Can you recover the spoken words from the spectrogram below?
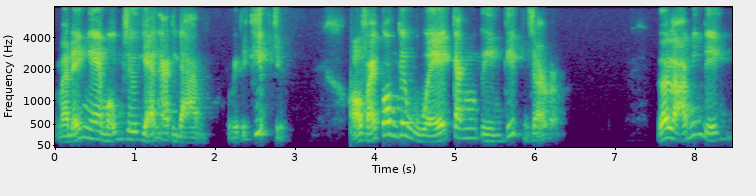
mà để nghe một ông sư giảng a thì đàm vì thấy khiếp chứ. Họ phải có một cái huệ căn tiền kiếp sao rồi? Gọi là ở miếng điện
